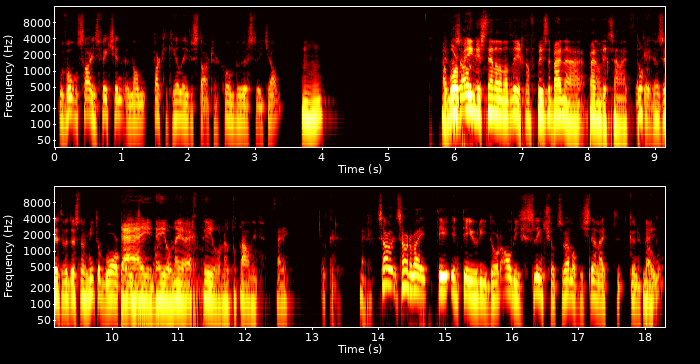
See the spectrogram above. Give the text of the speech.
bijvoorbeeld science fiction, en dan pak ik heel even Star Trek, gewoon bewust, weet je al. Mhm. We warp zouden- 1 is sneller dan het licht. Of tenminste bijna, bijna lichtsnelheid, Oké, dan zitten we dus nog niet op warp 1, Nee, maar. nee joh, nee, echt nee joh, nee, totaal niet. Nee. Oké. Nee. Zou, zouden wij the- in theorie door al die slingshots wel op die snelheid kunnen komen?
